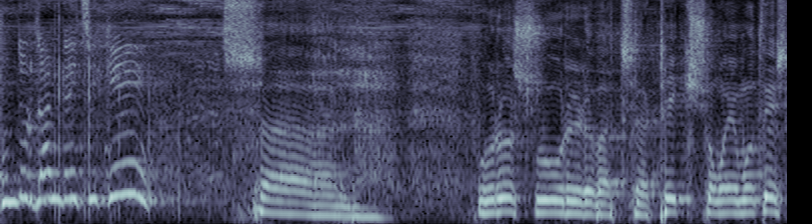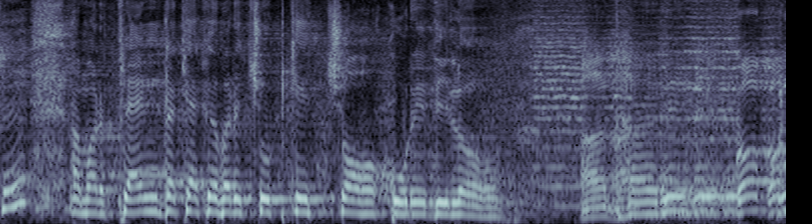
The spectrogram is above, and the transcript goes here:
সুন্দর গান গাইছে কে? শালা পুরো সুরের বাচ্চা। ঠিক সময় মতো এসে আমার প্ল্যানটাকে একেবারে চটকে চ করে দিল। আধারে কখন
